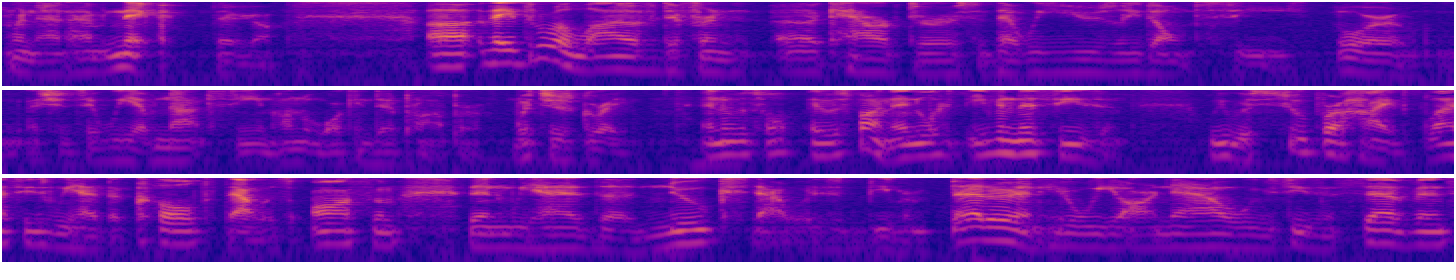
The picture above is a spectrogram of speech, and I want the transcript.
when that happened. Nick, there you go. Uh, they threw a lot of different uh, characters that we usually don't see, or I should say, we have not seen on The Walking Dead proper, which is great, and it was it was fun. And look, even this season, we were super hyped. Last season we had the cult, that was awesome. Then we had the nukes, that was even better. And here we are now. We were season seven.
